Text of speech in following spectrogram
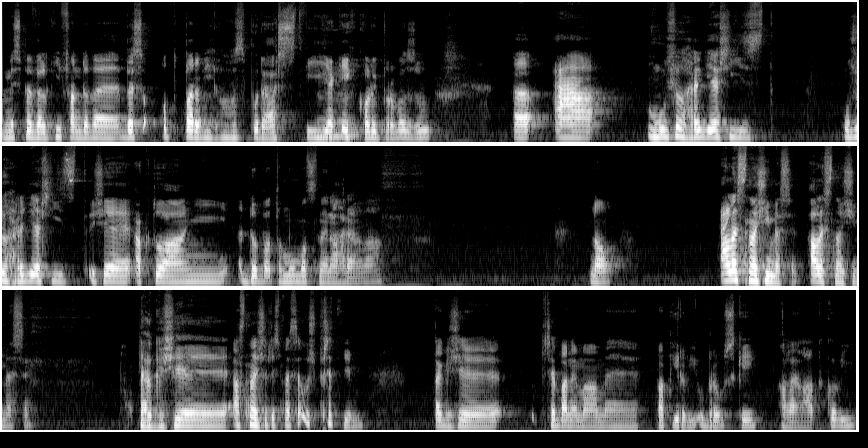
my jsme velký fandové bezodpadového hospodářství, mm. jakýchkoliv provozů. A, a můžu hrdě říct, můžu hrdě říct, že aktuální doba tomu moc nenahrává. No, ale snažíme se, ale snažíme se. Takže, a snažili jsme se už předtím. Takže třeba nemáme papírový ubrousky, ale látkový,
